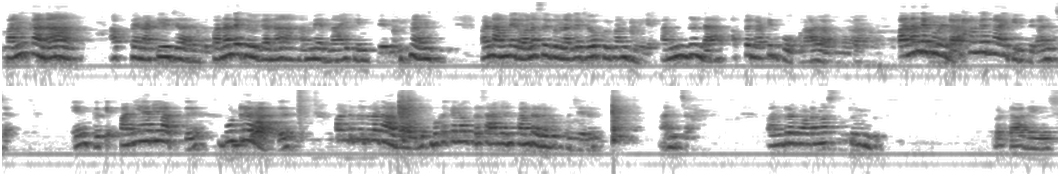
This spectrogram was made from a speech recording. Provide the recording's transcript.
ಪಂಕನ ಅಪ್ಪೆ ನಟಿಲ್ ಜಾರುಂಡು ಪನಂದೆ ಕುಲ್ಗನ ಅಮ್ಮೇರ್ ನಾಯಿ ತಿಂತೇರು ಪಂಡ ಅಮ್ಮೇರು ಒನಸುಗುಲ್ನಾಗ ಜೋಕುಲ್ ಪಂಕನಿಗೆ ಪಂಡುಂಡ ಅಪ್ಪೆ ನಟಿಲ್ ಪೋಪುಂಡು ಹಾಳಾಗುಂಡ ಪನಂದೆ ಕುಲ್ಡ ಅಮ್ಮೇರ್ ನಾಯಿ ತಿಂತೇರು ಅಂಚ ಎಂಕಕ್ಕೆ ಪನಿಯರ್ಲತ್ತು ಬುಡ್ರೆಲತ್ತು ಪಂಡದಲ್ಲ ದಾದವರು ಬೊಕ ಕೆಲವೊಬ್ಬರು ಸಾಲಿಯನ್ನು ಪಂಡ್ರೆಲ್ಲ ಬುಡ್ಪುಜೇರು ಅಂಚ ಪಂಡ್ರೆ ಮೊಡ ಮಸ್ತ್ ಉಂಡು ಬಟ್ ಅದೇ ಯೂಸ್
